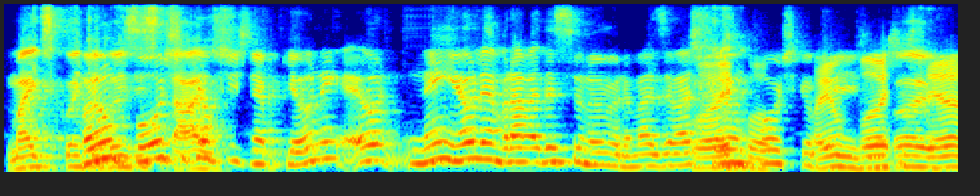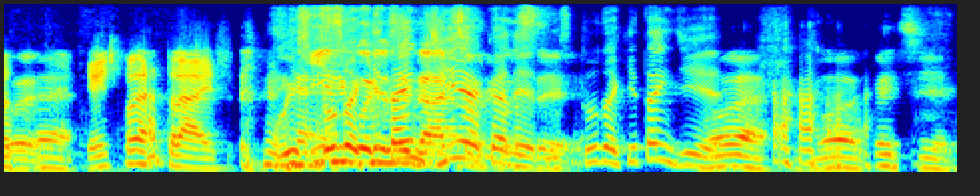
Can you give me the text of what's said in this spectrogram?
mais de 52 Foi um post estádios. que eu fiz, né? Porque eu nem, eu nem eu lembrava desse número, mas eu acho foi, que foi um post que eu foi fiz. Um post né? foi, foi. É. A gente foi atrás. O estudo aqui tá em dia, Caneta. O estudo aqui tá em dia. Boa, boa, curti.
